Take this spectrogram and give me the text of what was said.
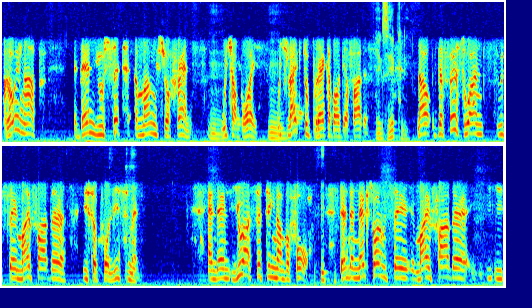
growing up, then you sit amongst your friends, which are boys, which like to brag about their fathers. Exactly. Now, the first one would say, My father is a policeman. And then you are sitting number four. then the next one would say, My father is,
